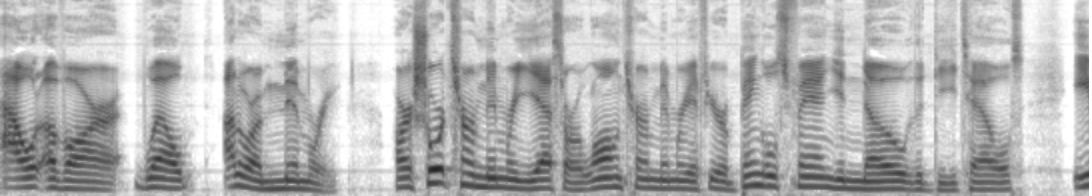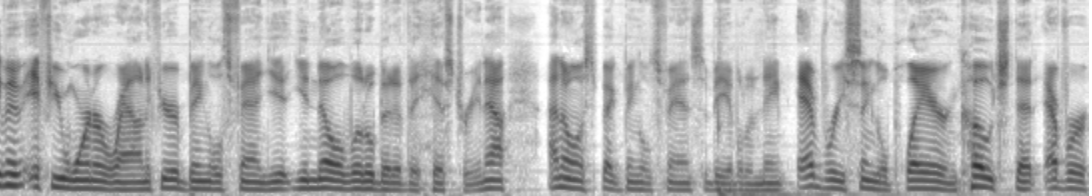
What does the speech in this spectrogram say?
out of our, well, out of our memory. Our short term memory, yes. Our long term memory, if you're a Bengals fan, you know the details even if you weren't around, if you're a Bengals fan, you, you know a little bit of the history. Now, I don't expect Bengals fans to be able to name every single player and coach that ever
